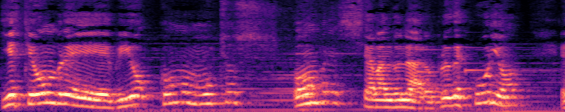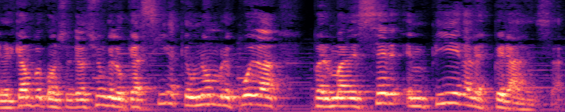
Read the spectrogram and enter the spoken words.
y este hombre vio cómo muchos hombres se abandonaron, pero descubrió en el campo de concentración que lo que hacía que un hombre pueda permanecer en pie era la esperanza.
